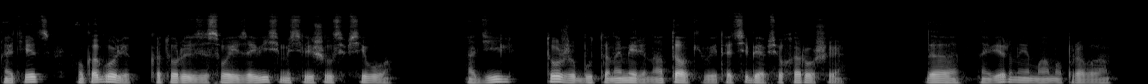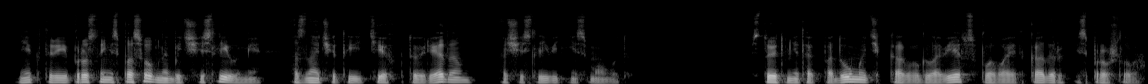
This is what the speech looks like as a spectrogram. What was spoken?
Отец – алкоголик, который из-за своей зависимости лишился всего. Адиль тоже будто намеренно отталкивает от себя все хорошее. Да, наверное, мама права. Некоторые просто не способны быть счастливыми, а значит и тех, кто рядом, осчастливить не смогут. Стоит мне так подумать, как в голове всплывает кадр из прошлого.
